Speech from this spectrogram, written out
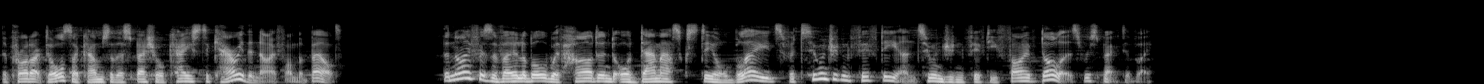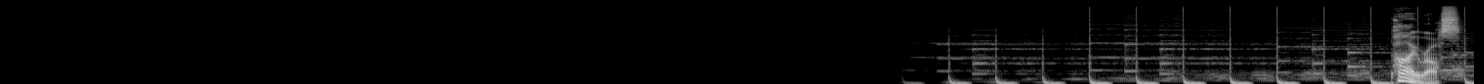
The product also comes with a special case to carry the knife on the belt. The knife is available with hardened or damask steel blades for 250 and $255 respectively. Pyyros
